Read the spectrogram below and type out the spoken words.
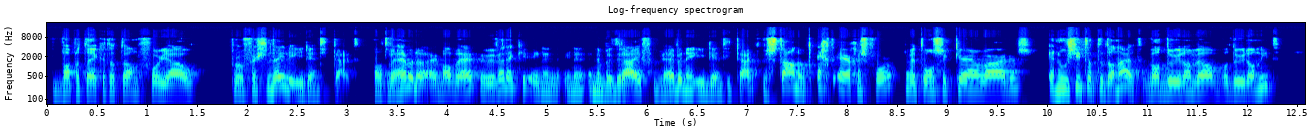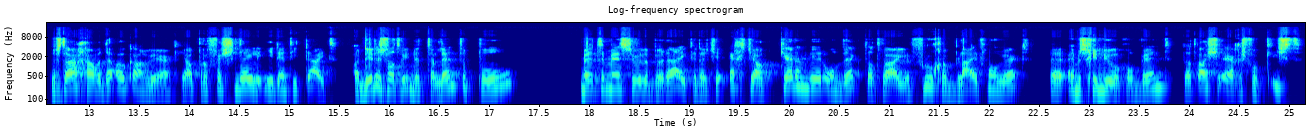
wat betekent dat dan voor jouw professionele identiteit? Want we hebben nou eenmaal, we, we werken in een, in, een, in een bedrijf, we hebben een identiteit. We staan ook echt ergens voor met onze kernwaardes. En hoe ziet dat er dan uit? Wat doe je dan wel, wat doe je dan niet? Dus daar gaan we daar ook aan werken, jouw professionele identiteit. Maar dit is wat we in de talentenpool met de mensen willen bereiken. Dat je echt jouw kern weer ontdekt, dat waar je vroeger blij van werd, uh, en misschien nu ook al bent, dat als je ergens voor kiest,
